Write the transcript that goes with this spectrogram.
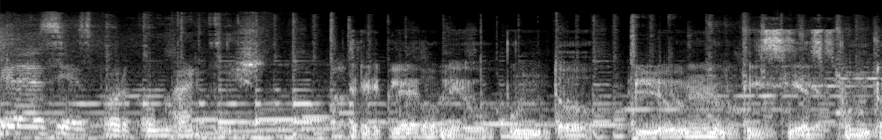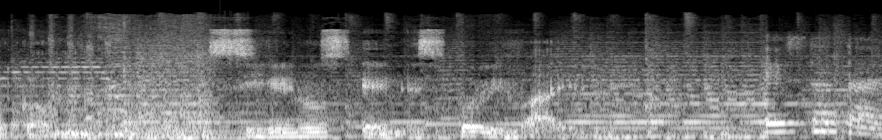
Gracias por compartir. www.lunanoticias.com Síguenos en Spotify. Estatal.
